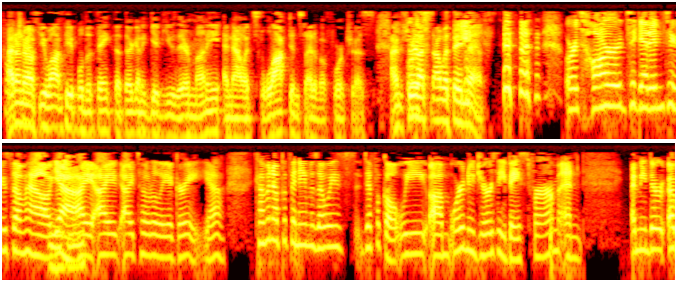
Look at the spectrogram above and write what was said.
Fortress. I don't know if you want people to think that they're going to give you their money and now it's locked inside of a fortress. I'm sure that's not what they meant. or it's hard to get into somehow. Mm-hmm. Yeah, I, I, I totally agree. Yeah. Coming up with a name is always difficult. We, um, we're a New Jersey based firm and I mean, there are a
